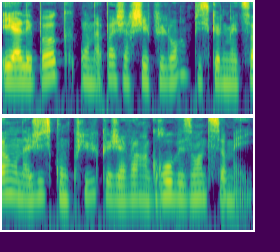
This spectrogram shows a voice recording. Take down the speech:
Et à l'époque, on n'a pas cherché plus loin, puisque le médecin en a juste conclu que j'avais un gros besoin de sommeil.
